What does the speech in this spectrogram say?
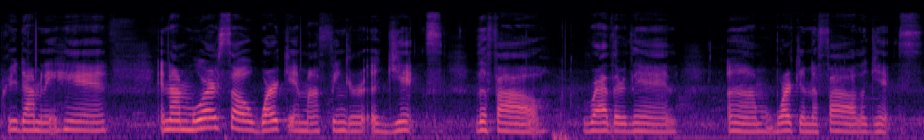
predominant hand. And I'm more so working my finger against the file rather than um, working the file against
